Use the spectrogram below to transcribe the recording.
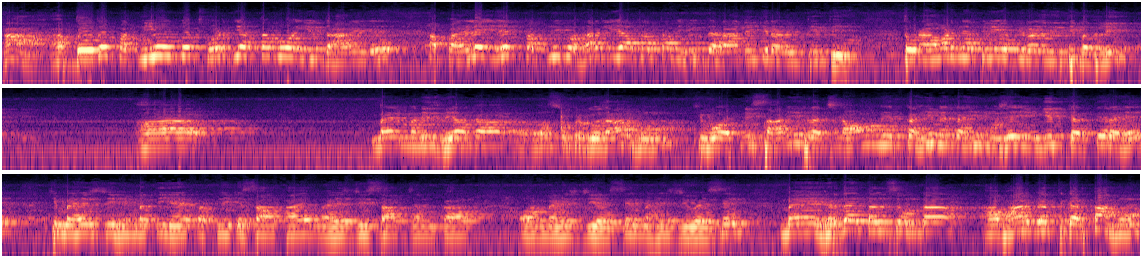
हाँ अब दो दो पत्नियों को छोड़ दिया तब वो युद्ध हारेंगे। अब पहले एक पत्नी को हर लिया था तब युद्ध हराने की रणनीति थी। तो रावण ने अपनी अपनी रणनीति बदली। आ, मैं मनीष भैया का बहुत शुक्रगुजार हूँ कि वो अपनी सारी रचनाओं में कहीं ना कहीं मुझे इंगित करते रहे कि महेश जी हिम्मती हैं, पत्नी के साथ आए, महेश जी सात जन्म का और महेश जी ऐसे, महेश जी वैसे। मैं हृदय तल से उनका आभार व्यक्त करता हूँ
